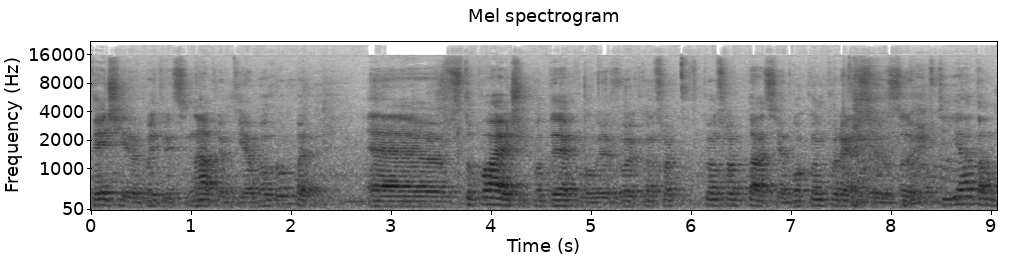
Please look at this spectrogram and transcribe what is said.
течії, обидві ці напрямки або групи, е, вступаючи подеколи в конфронтацію або конкуренцію з муфтіятом,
